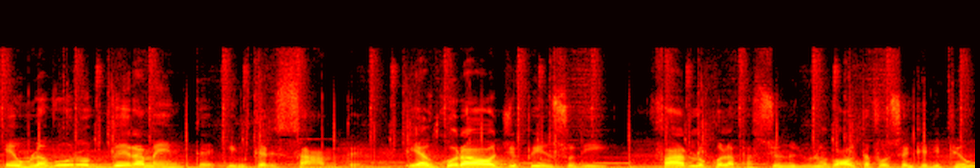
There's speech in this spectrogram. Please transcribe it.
è un lavoro veramente interessante e ancora oggi penso di farlo con la passione di una volta, forse anche di più,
